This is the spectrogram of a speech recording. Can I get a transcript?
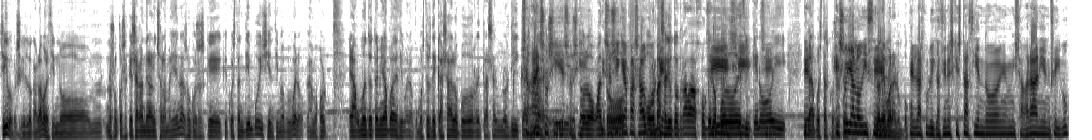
Sí, pues es lo que hablamos, es decir, no, no son cosas que se hagan de la noche a la mañana, son cosas que, que cuestan tiempo y si encima, pues bueno, a lo mejor en algún momento determinado puedes decir, bueno, como esto es de casa, lo puedo retrasar unos días Ah, más. eso sí, y eso esto sí. lo aguanto, Eso sí que ha pasado o me ha porque- salido otro trabajo que no puedo sí, decir que no sí. y, y Eh, claro, pues estas cosas Eso pues, ya lo dice. lo demoran un poco. En las publicaciones que está haciendo en Instagram y en Facebook,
